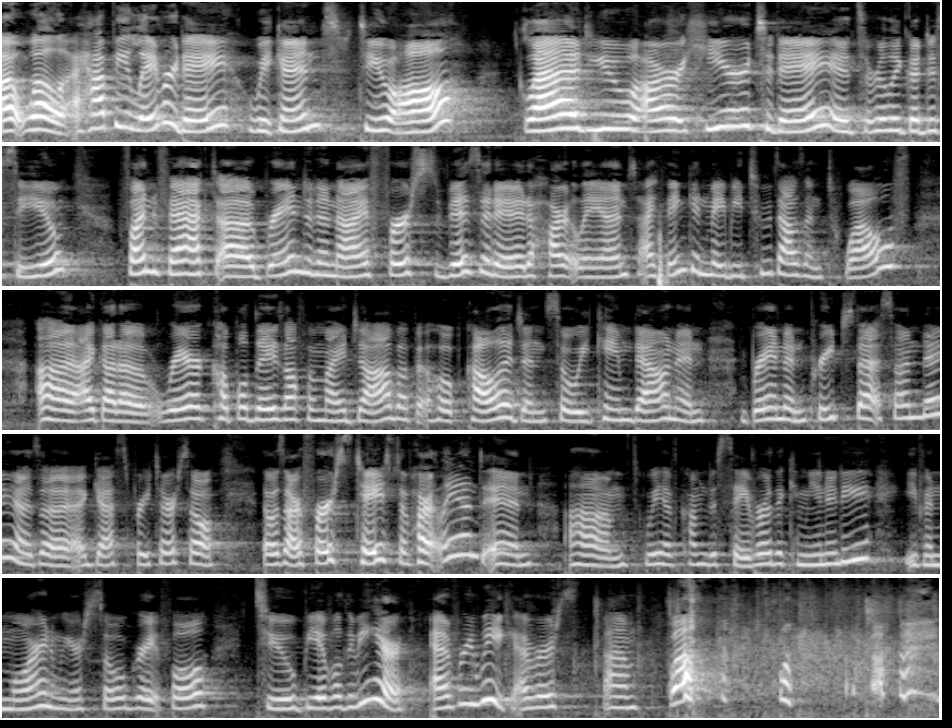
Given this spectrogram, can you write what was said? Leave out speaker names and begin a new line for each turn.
Uh, well, happy Labor Day weekend to you all. Glad you are here today. It's really good to see you. Fun fact uh, Brandon and I first visited Heartland, I think in maybe 2012. Uh, I got a rare couple days off of my job up at Hope College, and so we came down, and Brandon preached that Sunday as a, a guest preacher. So that was our first taste of Heartland, and um, we have come to savor the community even more, and we are so grateful to be able to be here every week. Ever, um, well,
